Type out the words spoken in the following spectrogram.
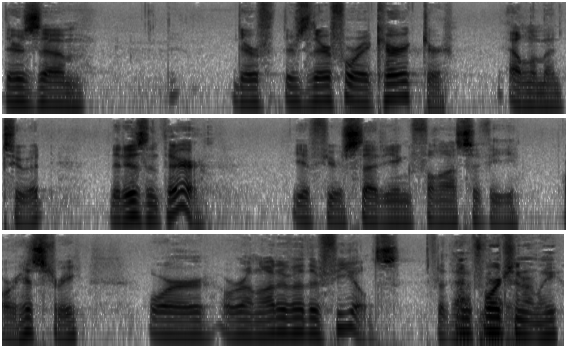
there's um, there, there's therefore a character element to it that isn't there if you're studying philosophy or history or or a lot of other fields for that. Unfortunately. Matter.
